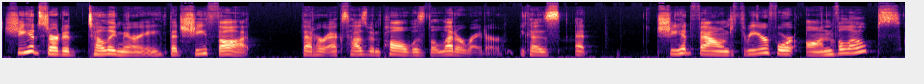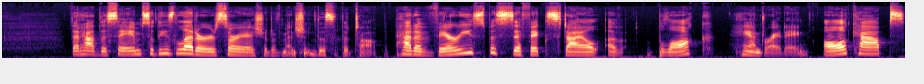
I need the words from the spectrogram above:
She had started telling Mary that she thought that her ex-husband Paul was the letter writer because at she had found three or four envelopes that had the same so these letters sorry i should have mentioned this at the top had a very specific style of block handwriting all caps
